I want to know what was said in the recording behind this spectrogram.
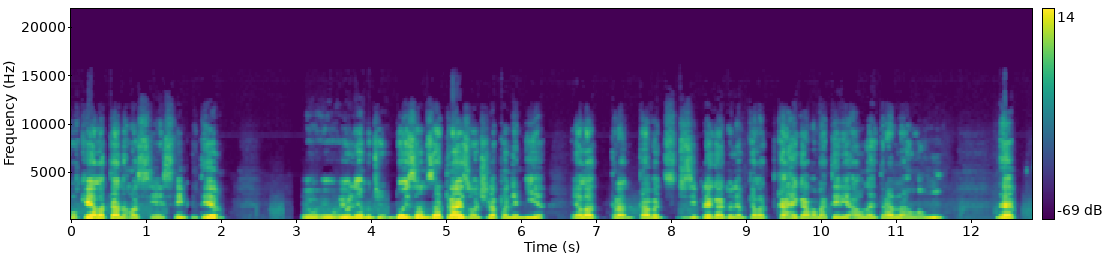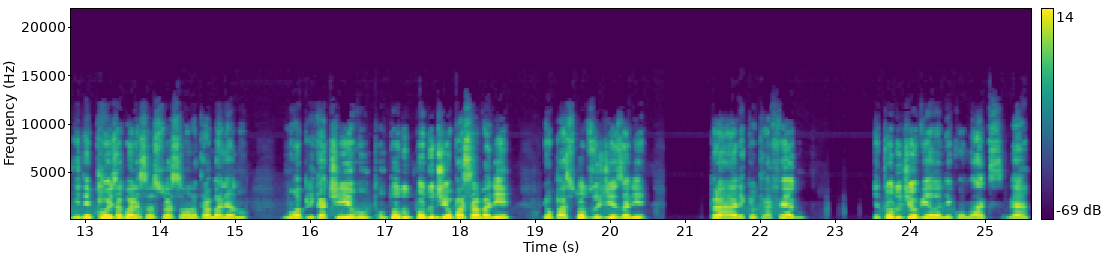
Porque ela está na Rocinha esse tempo inteiro eu, eu, eu, lembro de dois anos atrás, antes da pandemia, ela estava desempregada. Eu lembro que ela carregava material na entrada da 1 a 1, né? E depois, agora, essa situação, ela trabalhando no aplicativo. Então, todo, todo dia eu passava ali, eu passo todos os dias ali para a área que eu trafego, e todo dia eu via ela ali com o Max, né?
